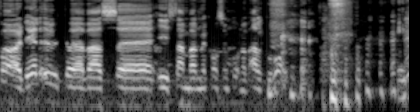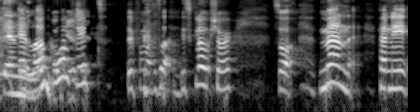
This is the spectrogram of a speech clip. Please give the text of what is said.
fördel utövas eh, i samband med konsumtion av alkohol. Eller alkoholfritt. Det får man säga, disclosure. Så, men hörni,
